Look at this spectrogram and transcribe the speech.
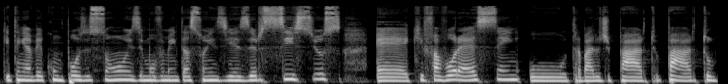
que tem a ver com posições e movimentações e exercícios é, que favorecem o trabalho de parto e o parto.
